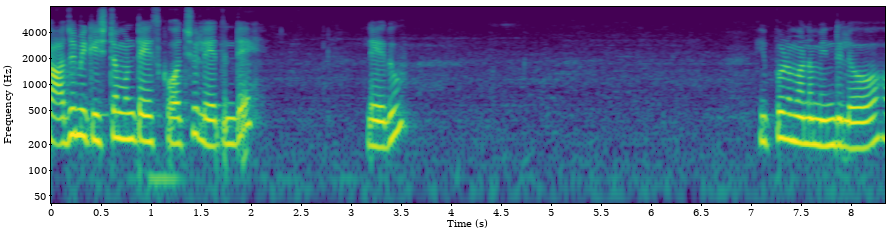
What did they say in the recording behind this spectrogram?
కాజు మీకు ఇష్టం ఉంటే వేసుకోవచ్చు లేదంటే లేదు. ఇప్పుడు మనం ఇందులో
